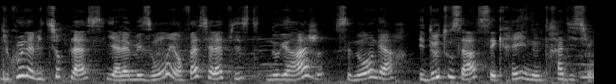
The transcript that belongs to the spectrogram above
Du coup, on habite sur place. Il y a la maison et en face, il y a la piste. Nos garages, c'est nos hangars. Et de tout ça, c'est créer une tradition.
